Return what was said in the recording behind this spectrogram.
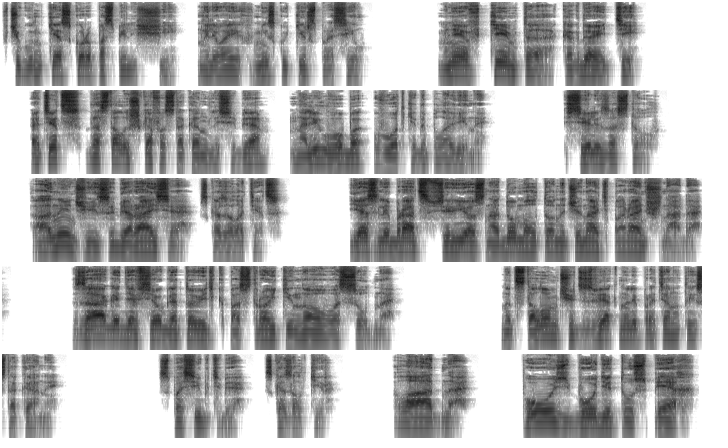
В чугунке скоро поспели щи. Наливая их в миску, Кир спросил. «Мне в Ким-то когда идти?» Отец достал из шкафа стакан для себя, налил в оба водки до половины. Сели за стол. «А нынче и собирайся», — сказал отец. «Если братц всерьез надумал, то начинать пораньше надо. Загодя все готовить к постройке нового судна». Над столом чуть звякнули протянутые стаканы. «Спасибо тебе», — сказал Кир. «Ладно, пусть будет успех».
